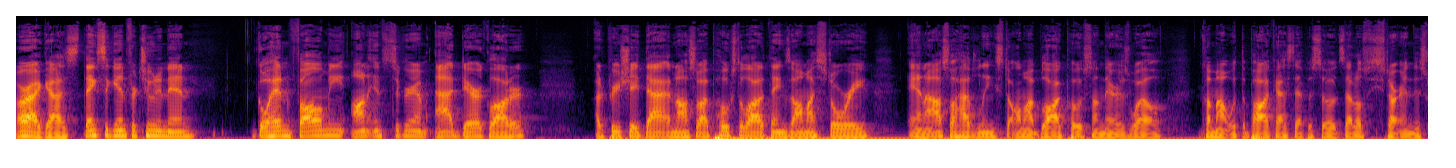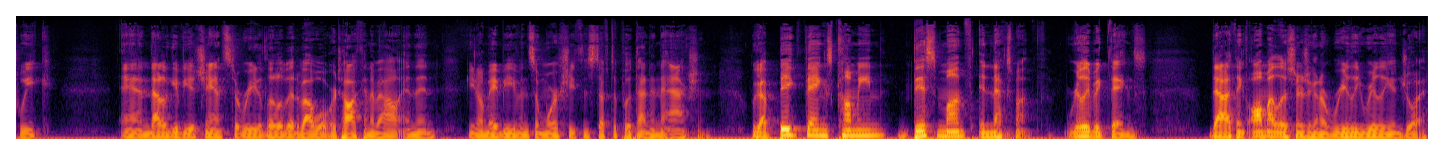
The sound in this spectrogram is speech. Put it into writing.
All right, guys. Thanks again for tuning in. Go ahead and follow me on Instagram at Derek Lauder. I'd appreciate that. And also, I post a lot of things on my story, and I also have links to all my blog posts on there as well. Come out with the podcast episodes that'll be starting this week, and that'll give you a chance to read a little bit about what we're talking about, and then you know, maybe even some worksheets and stuff to put that into action. We got big things coming this month and next month. Really big things that I think all my listeners are going to really, really enjoy.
